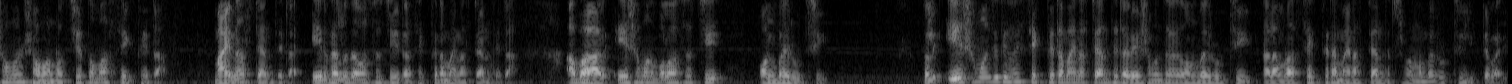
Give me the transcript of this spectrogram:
সমান সমান হচ্ছে তোমার sec theta minus tan theta এর ভ্যালু দেওয়া আছে হচ্ছে এটা sec theta minus tan theta আবার এ সমান বলা আছে হচ্ছে ওয়ান বাই রুট থ্রি তাহলে এ সমান যদি হয় sec theta minus tan theta A সমান যদি হয় ওয়ান বাই রুট থ্রি তাহলে আমরা sec theta minus tan theta সমান ওয়ান বাই রুট থ্রি লিখতে পারি।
